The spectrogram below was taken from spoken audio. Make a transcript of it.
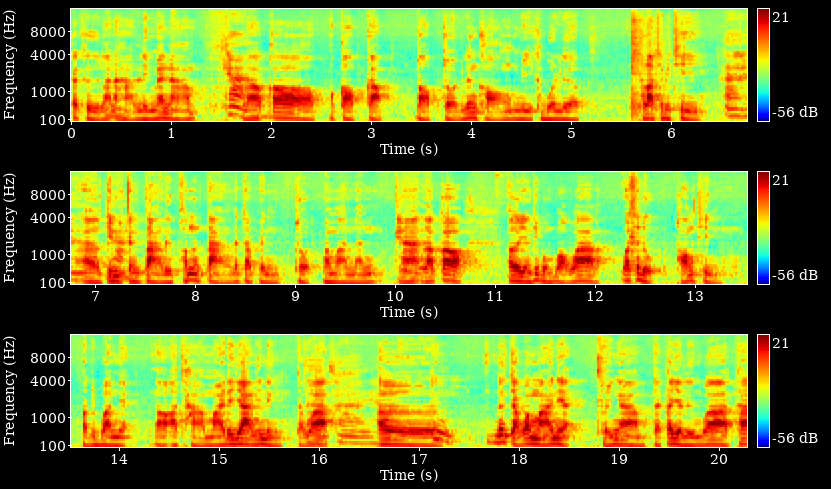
ก็คือร้านอาหารริมแม่น้ำค่ะแล้วก็ประกอบกับ ตอบโจทย์เรื่องของมีขบวนเรือพระราชพิธีอ่าฮะเอ่อกิมมิคค่ะต่างๆ หรือพร้อมต่างๆ ก็จะเป็นโจทย์ประมาณนั้นค่ะนะแล้วก็เอออย่างที่ผมบอกว่าวัสดุท้องถิ่นปัจจุบันเนี่ยเราอาจหาไม้ได้ยากนิดหนึ่งแต่ว่าใช่ค่ะเอออเนื่องจากว่าไม้เนี่ยสวยงาม แต่ก็อย่าลืมว่าถ้า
